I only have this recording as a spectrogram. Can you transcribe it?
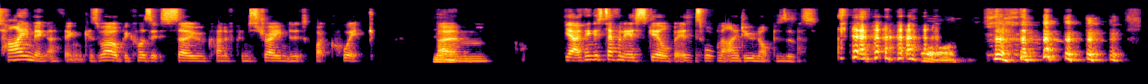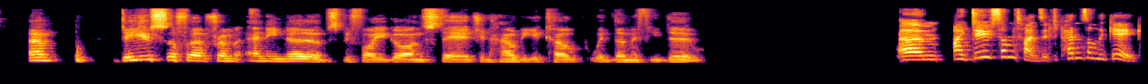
timing. I think as well because it's so kind of constrained and it's quite quick. Yeah. Um, yeah, I think it's definitely a skill, but it's one that I do not possess. Um, do you suffer from any nerves before you go on stage, and how do you cope with them if you do? Um, I do sometimes. It depends on the gig.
